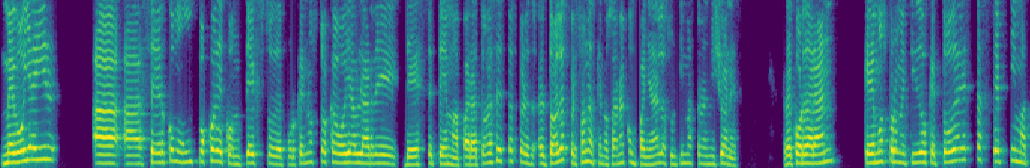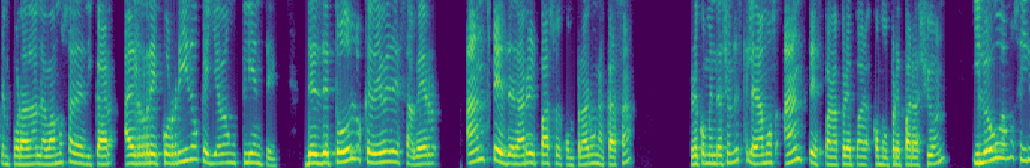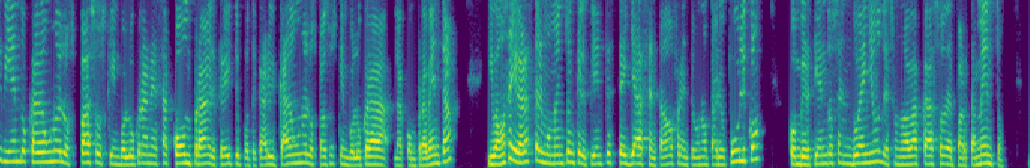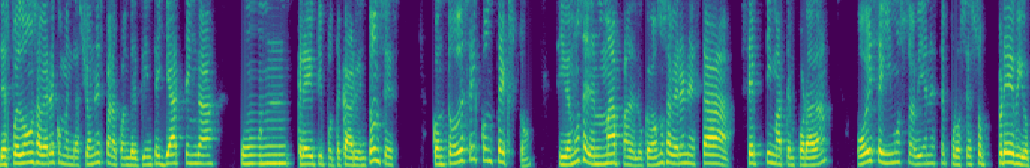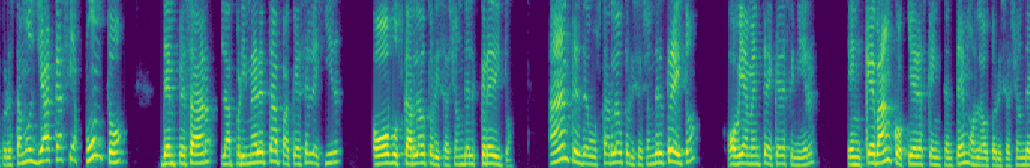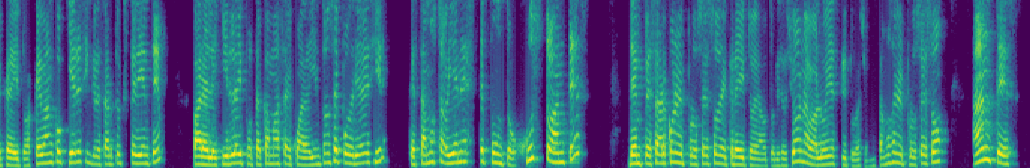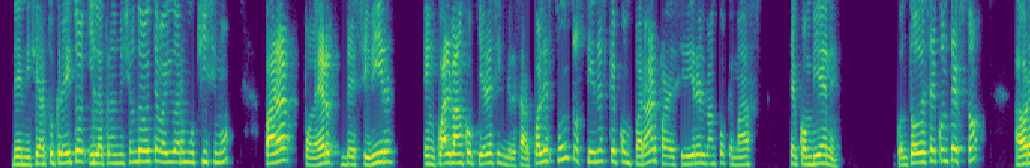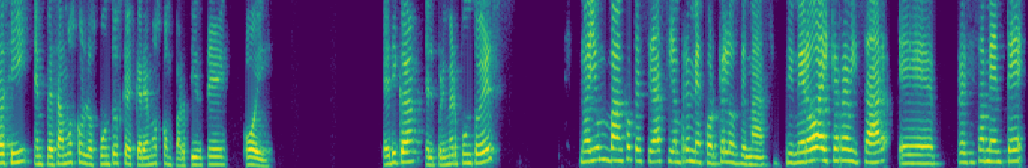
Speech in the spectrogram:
Me voy a ir a, hacer como un poco de contexto de por qué nos toca hoy hablar de, este tema para todas estas todas las personas que nos han acompañado en las últimas transmisiones. Recordarán que hemos prometido que toda esta séptima temporada la vamos a dedicar al recorrido que lleva un cliente, desde todo lo que debe de saber antes de dar el paso de comprar una casa, recomendaciones que le damos antes para como preparación y luego vamos a ir viendo cada uno de los pasos que involucran esa compra, el crédito hipotecario y cada uno de los pasos que involucra la compra-venta. Y vamos a llegar hasta el momento en que el cliente esté ya sentado frente a un notario público, convirtiéndose en dueño de su nueva casa o departamento. Después vamos a ver recomendaciones para cuando el cliente ya tenga un crédito hipotecario. Entonces, con todo ese contexto, si vemos el mapa de lo que vamos a ver en esta séptima temporada, Hoy seguimos todavía en este proceso previo, pero estamos ya casi a punto de empezar la primera etapa, que es elegir o buscar la autorización del crédito. Antes de buscar la autorización del crédito, obviamente hay que definir en qué banco quieres que intentemos la autorización de crédito, a qué banco quieres ingresar tu expediente para elegir la hipoteca más adecuada. Y entonces podría decir que estamos todavía en este punto, justo antes de empezar con el proceso de crédito de autorización, avalúo y escrituración. Estamos en el proceso antes de iniciar tu crédito y la transmisión de hoy te va a ayudar muchísimo para poder decidir en cuál banco quieres ingresar, cuáles puntos tienes que comparar para decidir el banco que más te conviene. Con todo ese contexto, ahora sí, empezamos con los puntos que queremos compartirte hoy. Erika, el primer punto es... No hay un banco que sea siempre mejor que los demás. Primero hay que revisar eh, precisamente,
